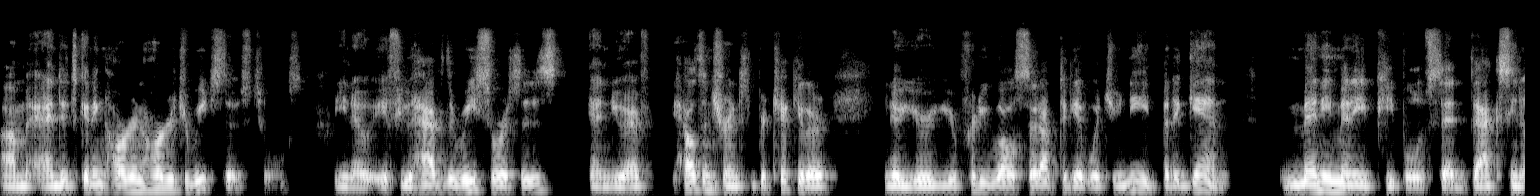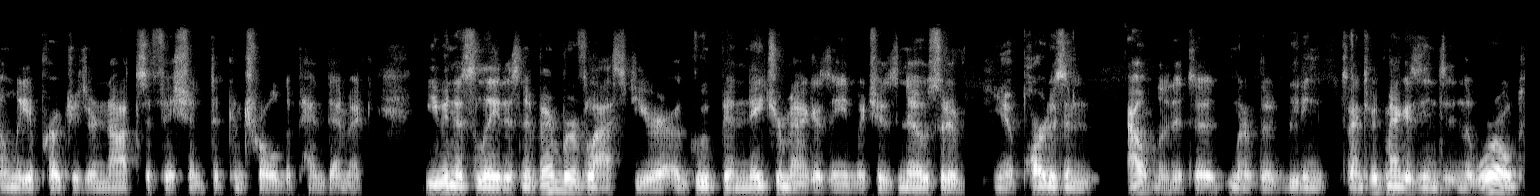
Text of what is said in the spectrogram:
Um, and it's getting harder and harder to reach those tools. You know, if you have the resources and you have health insurance in particular, you know, you're you're pretty well set up to get what you need. But again, many many people have said vaccine only approaches are not sufficient to control the pandemic. Even as late as November of last year, a group in Nature magazine, which is no sort of you know partisan outlet, it's a one of the leading scientific magazines in the world,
